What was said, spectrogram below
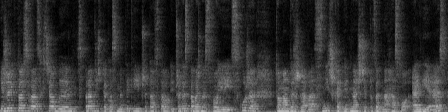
Jeżeli ktoś z Was chciałby sprawdzić te kosmetyki i przetestować na swojej skórze, to mam też dla Was zniżkę 15% na hasło LGS.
